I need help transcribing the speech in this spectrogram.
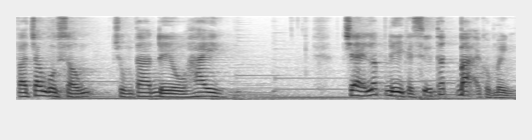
Và trong cuộc sống, chúng ta đều hay che lấp đi cái sự thất bại của mình.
